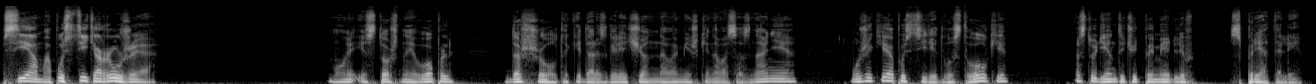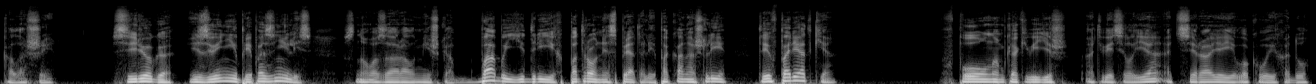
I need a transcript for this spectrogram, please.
Всем опустить оружие!» Мой истошный вопль дошел-таки до разгоряченного Мишкиного сознания. Мужики опустили двустволки, а студенты, чуть помедлив, спрятали калаши. «Серега, извини, припозднились!» — снова заорал Мишка. «Бабы, ядри их, патроны спрятали, пока нашли. Ты в порядке?» «В полном, как видишь», — ответил я, оттирая его к выходу.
